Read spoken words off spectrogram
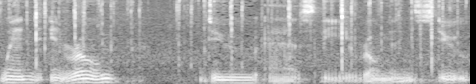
when in Rome, do as the Romans do.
